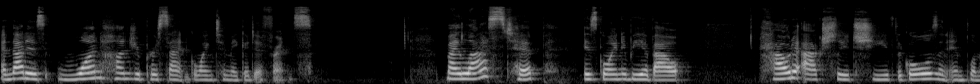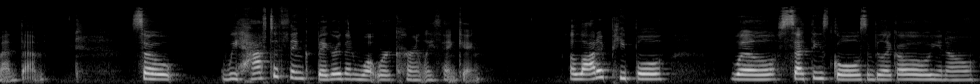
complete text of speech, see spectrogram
And that is 100% going to make a difference. My last tip is going to be about how to actually achieve the goals and implement them. So, we have to think bigger than what we're currently thinking. A lot of people will set these goals and be like, oh, you know,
